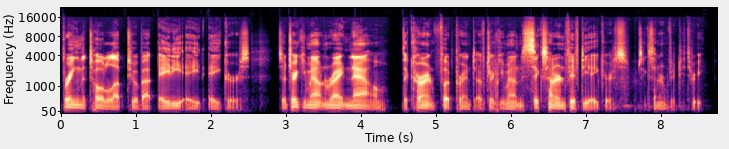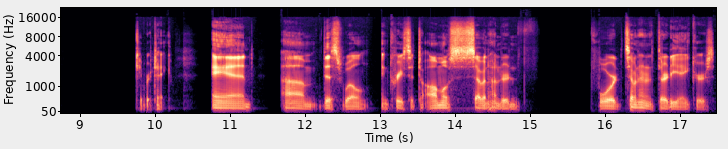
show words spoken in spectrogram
bring the total up to about 88 acres. So, Turkey Mountain right now, the current footprint of Turkey Mountain is 650 acres, 653, give or take. And um, this will increase it to almost 704, 730 acres.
